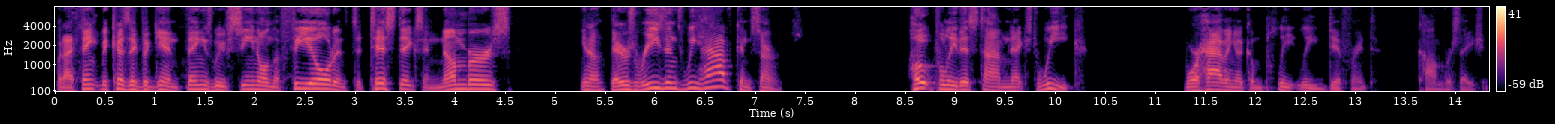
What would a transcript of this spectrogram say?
But I think because of, again, things we've seen on the field and statistics and numbers, you know, there's reasons we have concerns. Hopefully, this time next week, we're having a completely different conversation.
